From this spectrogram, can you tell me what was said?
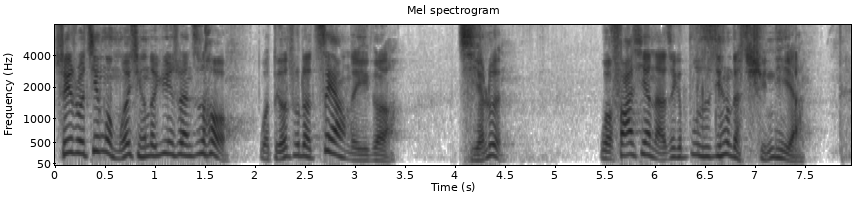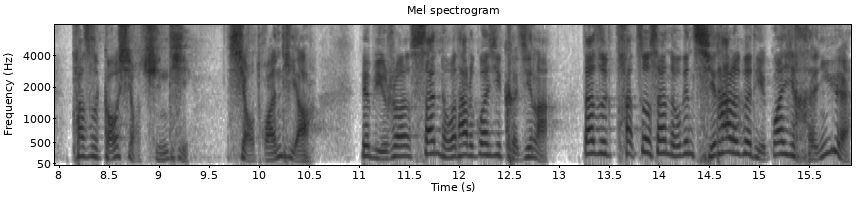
所以说，经过模型的运算之后，我得出了这样的一个结论：我发现了这个布氏鲸的群体啊，它是搞小群体、小团体啊。就比如说三头，它的关系可近了，但是它这三头跟其他的个体关系很远。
